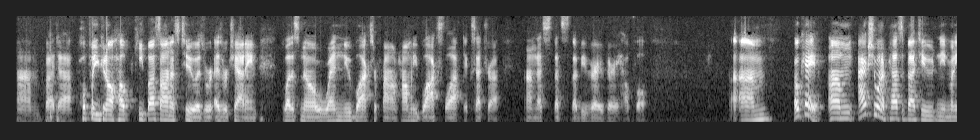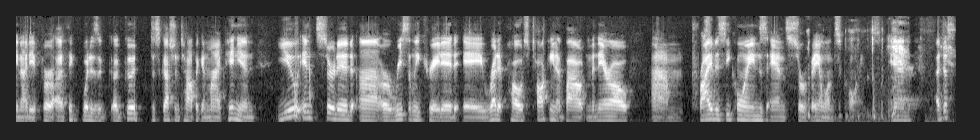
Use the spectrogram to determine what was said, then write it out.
Um, but uh, hopefully, you can all help keep us honest too as we're as we're chatting. Let us know when new blocks are found, how many blocks left, etc. Um, that's that's that'd be very very helpful. Um, okay. Um, I actually want to pass it back to you, Need Money 90, for I think what is a, a good discussion topic, in my opinion. You inserted uh, or recently created a Reddit post talking about Monero um, privacy coins and surveillance coins. And a, dis-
